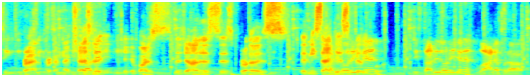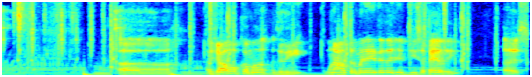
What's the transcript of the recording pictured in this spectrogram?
Si, però, si, però si, això és, llavors, això és, és, és, és missatge de la pel·lícula. La història d'origen és clara, però... Uh, això el que me... És a dir, una altra manera de llegir la pel·li és...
